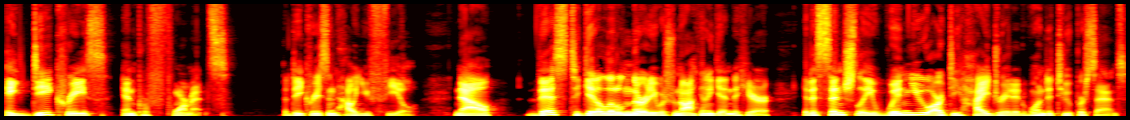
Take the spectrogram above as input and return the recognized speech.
a decrease in performance, a decrease in how you feel. Now, this, to get a little nerdy, which we're not going to get into here, it essentially, when you are dehydrated 1 to 2%,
